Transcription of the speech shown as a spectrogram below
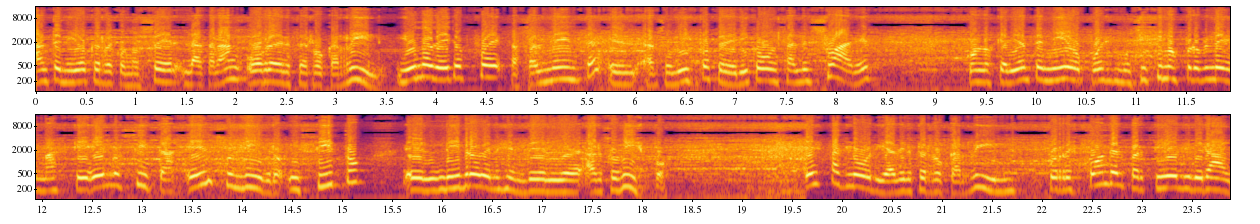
han tenido que reconocer la gran obra del ferrocarril y uno de ellos fue casualmente el arzobispo Federico González Suárez, con los que habían tenido pues muchísimos problemas que él lo cita en su libro y cito el libro del, del arzobispo. Esta gloria del ferrocarril corresponde al Partido Liberal.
